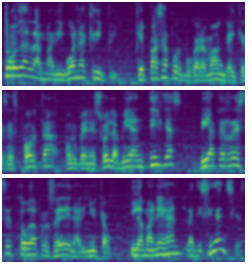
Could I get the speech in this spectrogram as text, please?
Toda la marihuana creepy que pasa por Bucaramanga y que se exporta por Venezuela vía Antillas, vía terrestre, toda procede de Nariño y Cauca. Y la manejan las disidencias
